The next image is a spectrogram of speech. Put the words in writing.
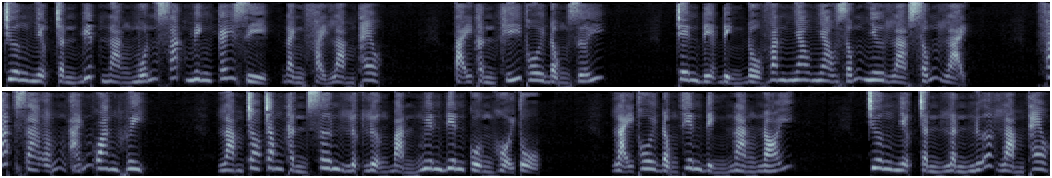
Trương nhược trần biết nàng muốn xác minh cái gì, đành phải làm theo. Tại thần khí thôi động dưới. Trên địa đỉnh đồ văn nhao nhao giống như là sống lại. Phát ra ấm ánh quang huy. Làm cho trong thần sơn lực lượng bản nguyên điên cuồng hội tụ. Lại thôi đồng thiên đỉnh nàng nói. Trương Nhược Trần lần nữa làm theo.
